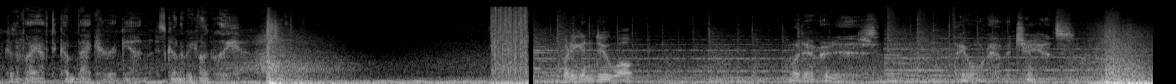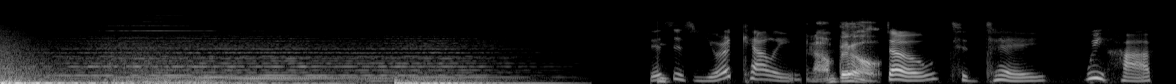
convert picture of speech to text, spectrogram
because if I have to come back here again, it's gonna be ugly. What are you gonna do, Walt? Whatever it is, they won't have a chance. This mm. is your Kelly. And I'm Bill. So today we have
